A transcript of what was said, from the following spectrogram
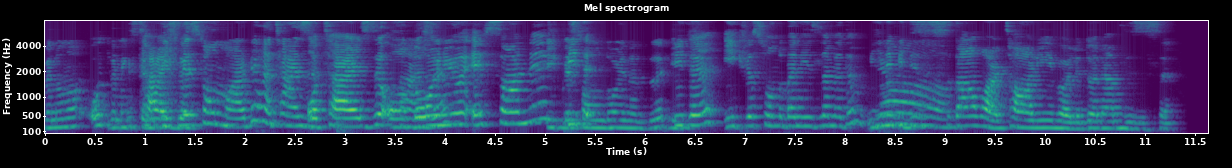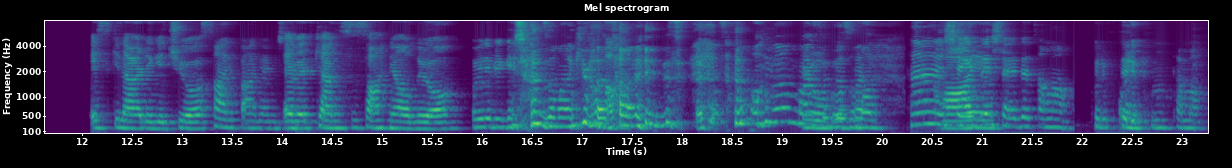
Ben onu O demek istedim. terzi. İlk ve son var bir ha terzi. O terzi onda Terzi. oynuyor efsane. İlk ve bir de, sonunda oynadı. bir de ilk ve sonu ben izlemedim. Yine Ya. bir dizisi daha var. Tarihi böyle dönem dizisi. Eskilerde geçiyor. Salih Alemci. Evet kendisi sahne alıyor. Öyle bir geçen zamanki var Ah. tarihinde. Ondan bahsediyorsun. Yok o zaman Ha, Hayır. şeyde şeyde tamam. Kulüpte. Kulüp. Hı, tamam.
